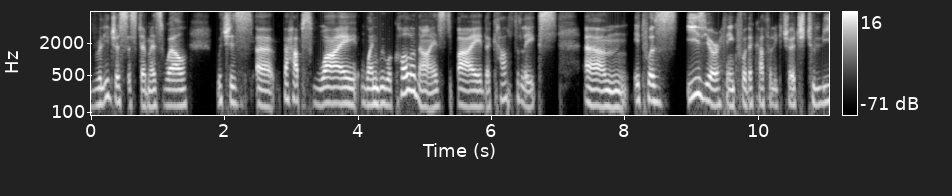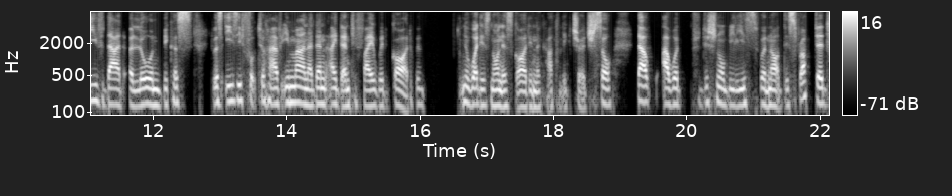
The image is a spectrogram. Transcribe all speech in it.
religious system as well, which is uh, perhaps why when we were colonized by the Catholics, um, it was easier, I think, for the Catholic Church to leave that alone because it was easy for, to have Iman and then identify with God, with you know, what is known as God in the Catholic Church. So that our traditional beliefs were not disrupted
